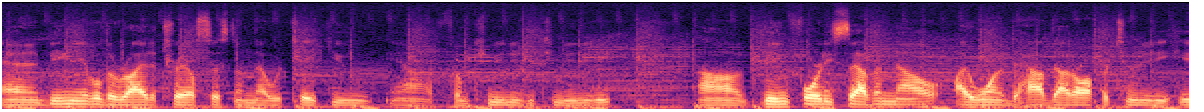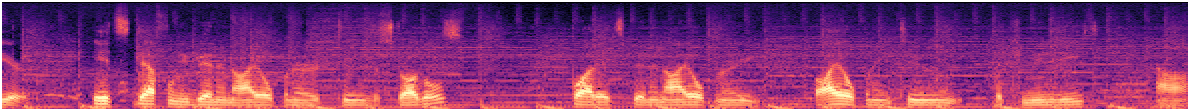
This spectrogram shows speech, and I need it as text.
and being able to ride a trail system that would take you uh, from community to community. Uh, being 47 now, I wanted to have that opportunity here. It's definitely been an eye-opener to the struggles, but it's been an eye-opening eye -opening to the communities, uh,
